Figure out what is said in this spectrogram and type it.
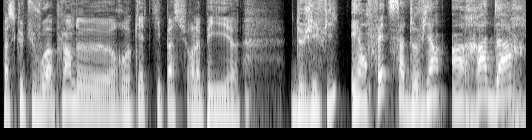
parce que tu vois plein de requêtes qui passent sur l'API euh, de Jiffy. Et en fait, ça devient un radar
